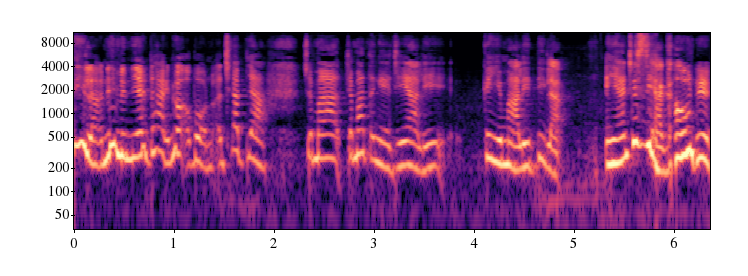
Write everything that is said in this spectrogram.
တိလာနေမမြင်ထိုင်တော့အပေါ်တော့အချက်ပြကျမကျမတကယ်ချင်းကလေကရင်မာလေးတိလာအရန်ချစ်စရာကောင်းတယ်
